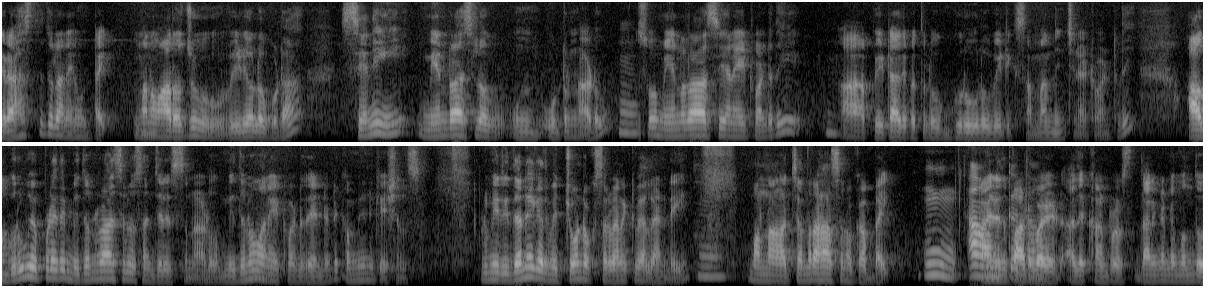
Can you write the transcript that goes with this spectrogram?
గ్రహస్థితులు అనేవి ఉంటాయి. మనం ఆ రోజు వీడియోలో కూడా శని మీనరాశిలో ఉంటున్నాడు. సో మీనరాశి అనేటువంటిది ఆ పీఠాధిపతులు గురువులు వీటికి సంబంధించినటువంటిది. ఆ గురువు ఎప్పుడైతే మిథున రాశిలో సంచరిస్తున్నాడో మిథునం అనేటువంటిది ఏంటంటే కమ్యూనికేషన్స్ ఇప్పుడు మీరు ఇదనే కదా మీరు చూడండి ఒకసారి వెనక్కి వెళ్ళండి. మొన్న చంద్రహాసన్ ఒక అబ్బాయి. ఉమ్, ఆయన పాట పాడాడు. అదే కాంట్రవర్సీ దానికంటే ముందు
